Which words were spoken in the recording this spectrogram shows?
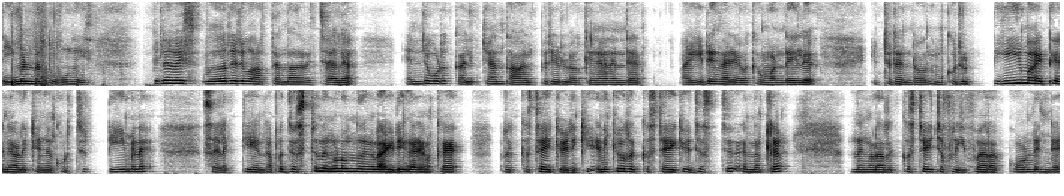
ടീമുണ്ടെന്ന് guys. പിന്നെ ഗൈസ് വേറൊരു വാർത്ത എന്താണെന്ന് വെച്ചാൽ എന്റെ കൂടെ കളിക്കാൻ താല്പര്യമുള്ളവർക്ക് ഞാൻ എന്റെ ഐഡിയയും കാര്യങ്ങളൊക്കെ വണ്ടയിൽ ഇട്ടിട്ടുണ്ടാവും. നമുക്കൊരു ടീമായിട്ട് തന്നെ കളിക്കാൻ ഞാൻ കുറച്ച് ടീമിനെ സെലക്ട് ചെയ്യേണ്ട. അപ്പോൾ ജസ്റ്റ് നിങ്ങളൊന്ന് നിങ്ങളുടെ ഐഡിയയും കാര്യങ്ങളൊക്കെ റിക്വസ്റ്റ് അയക്കും. എനിക്ക് എനിക്കും റിക്വസ്റ്റ് അയക്കുമോ ജസ്റ്റ് എന്നിട്ട് നിങ്ങളെ റിക്വസ്റ്റ് അയച്ച ഫ്രീ ഫയർ അക്കൗണ്ടിന്റെ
